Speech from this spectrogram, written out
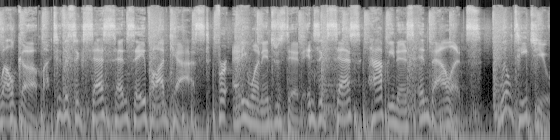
Welcome to the Success Sensei podcast for anyone interested in success, happiness, and balance. We'll teach you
